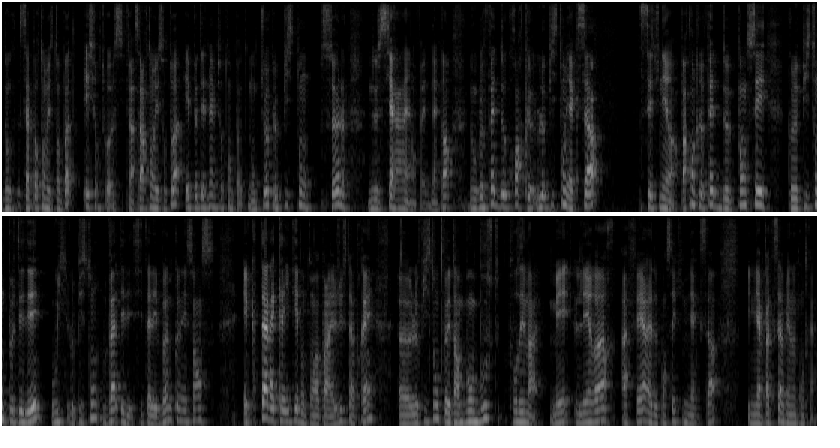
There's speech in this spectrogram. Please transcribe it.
Donc, ça peut retomber sur ton pote et sur toi aussi. Enfin, ça va retomber sur toi et peut-être même sur ton pote. Donc, tu vois que le piston seul ne sert à rien, en fait, d'accord? Donc, le fait de croire que le piston, il n'y a que ça, c'est une erreur. Par contre, le fait de penser que le piston peut t'aider, oui, le piston va t'aider. Si tu as les bonnes connaissances et que tu as la qualité dont on va parler juste après, euh, le piston peut être un bon boost pour démarrer. Mais l'erreur à faire est de penser qu'il n'y a que ça. Il n'y a pas que ça, bien au contraire.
